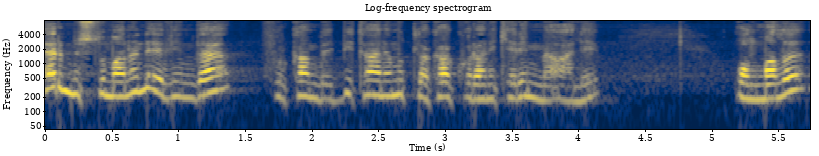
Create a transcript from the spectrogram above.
Her Müslümanın evinde Furkan Bey bir tane mutlaka Kur'an-ı Kerim meali olmalı.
